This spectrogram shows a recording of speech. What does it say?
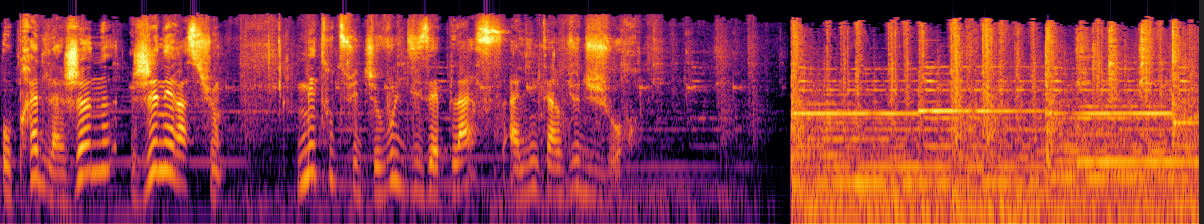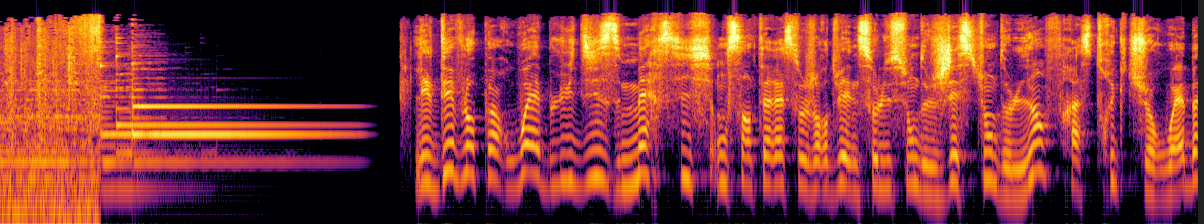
auprès de la jeune génération. Mais tout de suite, je vous le disais, place à l'interview du jour. Les développeurs web lui disent merci. On s'intéresse aujourd'hui à une solution de gestion de l'infrastructure web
